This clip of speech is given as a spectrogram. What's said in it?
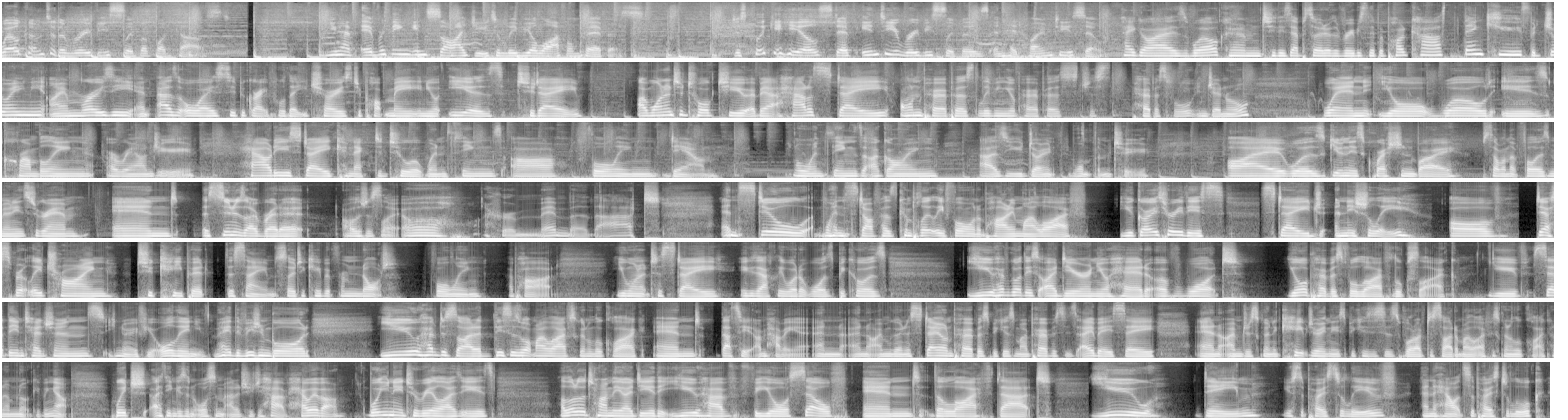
Welcome to the Ruby Slipper Podcast. You have everything inside you to live your life on purpose. Just click your heels, step into your ruby slippers, and head home to yourself. Hey guys, welcome to this episode of the Ruby Slipper podcast. Thank you for joining me. I am Rosie, and as always, super grateful that you chose to pop me in your ears today. I wanted to talk to you about how to stay on purpose, living your purpose, just purposeful in general, when your world is crumbling around you. How do you stay connected to it when things are falling down or when things are going as you don't want them to. I was given this question by someone that follows me on Instagram, and as soon as I read it, I was just like, oh, I remember that. And still, when stuff has completely fallen apart in my life, you go through this stage initially of desperately trying to keep it the same. So, to keep it from not falling apart. You want it to stay exactly what it was because you have got this idea in your head of what your purposeful life looks like. You've set the intentions, you know, if you're all in, you've made the vision board, you have decided this is what my life's going to look like and that's it i'm having it. And and i'm going to stay on purpose because my purpose is abc and i'm just going to keep doing this because this is what i've decided my life is going to look like and i'm not giving up which i think is an awesome attitude to have. However what you need to realize is a lot of the time the idea that you have for yourself and the life that you deem you're supposed to live and how it's supposed to look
